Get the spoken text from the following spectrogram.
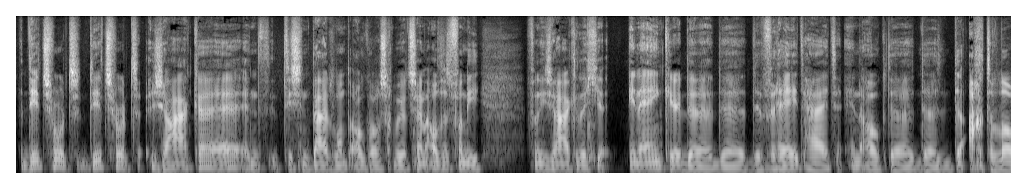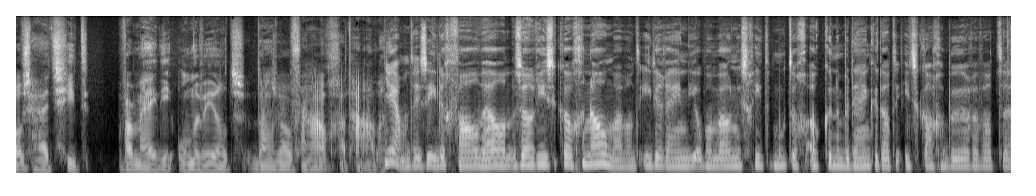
dit soort, dit soort zaken, hè, en het is in het buitenland ook wel eens gebeurd, het zijn altijd van die, van die zaken dat je in één keer de, de, de vreedheid en ook de, de, de achterloosheid ziet waarmee die onderwereld dan zo'n verhaal gaat halen. Ja, want er is in ieder geval wel zo'n risico genomen. Want iedereen die op een woning schiet moet toch ook kunnen bedenken dat er iets kan gebeuren wat... Uh...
